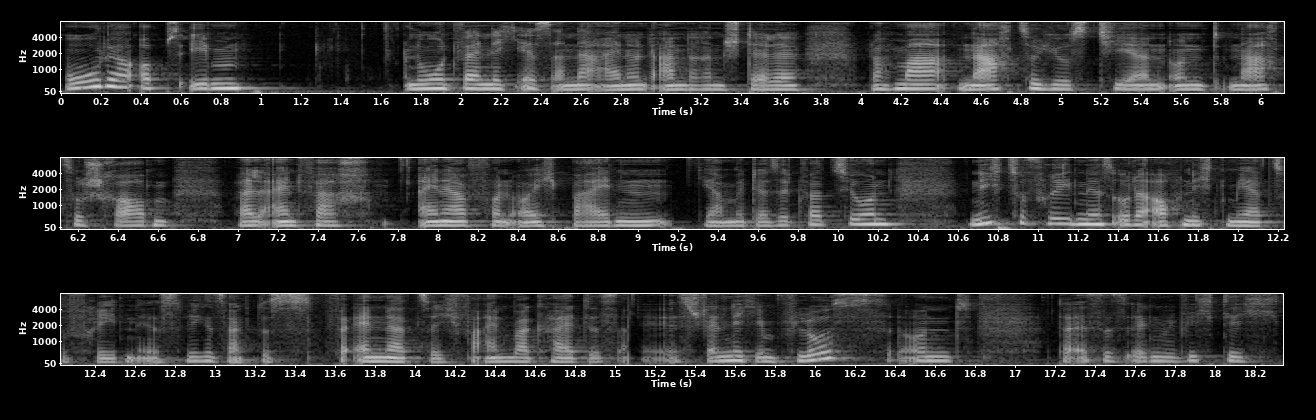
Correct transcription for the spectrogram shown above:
oder ob es eben notwendig ist, an der einen und anderen Stelle nochmal nachzujustieren und nachzuschrauben, weil einfach einer von euch beiden ja mit der Situation nicht zufrieden ist oder auch nicht mehr zufrieden ist. Wie gesagt, es verändert sich. Vereinbarkeit ist, ist ständig im Fluss und da ist es irgendwie wichtig,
